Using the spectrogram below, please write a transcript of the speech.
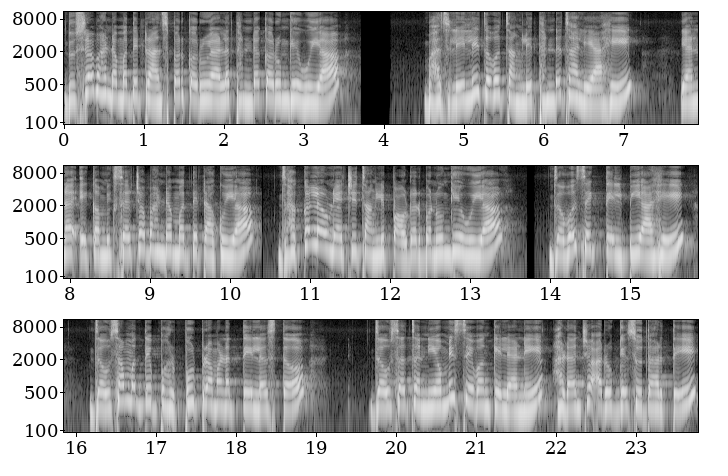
दुसऱ्या भांड्यामध्ये ट्रान्सफर करून याला थंड करून घेऊया. भाजलेले जवळ चांगले थंड झाले आहे. यांना एका मिक्सरच्या भांड्यामध्ये टाकूया. झाकण लावण्याची चांगली पावडर बनवून घेऊया. जवस एक तेलपी आहे. जवसामध्ये भरपूर प्रमाणात तेल असतं. जवसाचं नियमित सेवन केल्याने हाडांचे आरोग्य सुधारते.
